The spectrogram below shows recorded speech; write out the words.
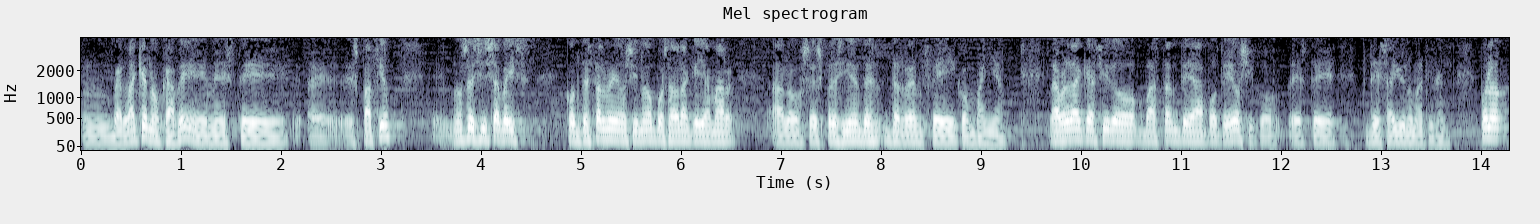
¿Verdad que no cabe en este eh, espacio? no sé si sabéis contestarme o si no, pues habrá que llamar a los expresidentes de Renfe y compañía. La verdad que ha sido bastante apoteósico este desayuno matinal. Bueno,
